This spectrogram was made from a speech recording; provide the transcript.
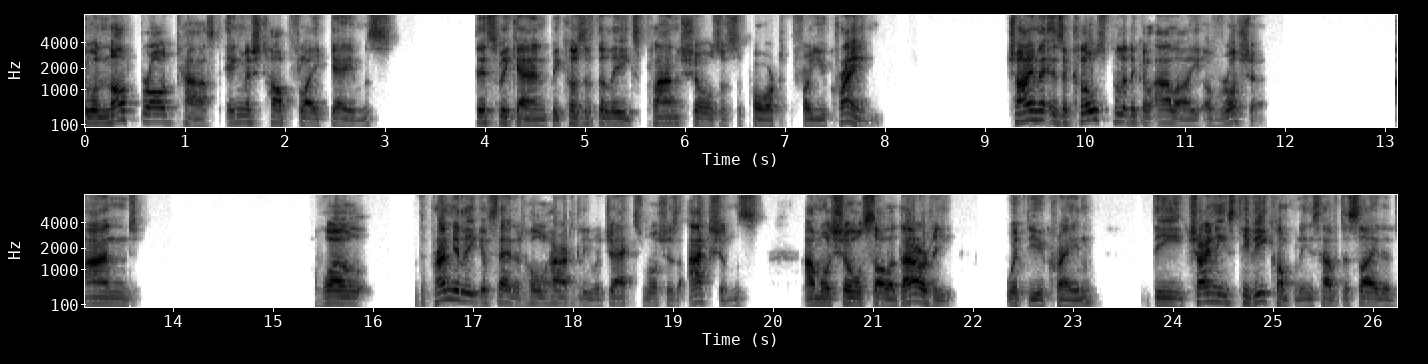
will not broadcast English top flight games this weekend because of the league's planned shows of support for Ukraine. China is a close political ally of Russia. And while the Premier League have said it wholeheartedly rejects Russia's actions and will show solidarity with the Ukraine, the Chinese TV companies have decided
